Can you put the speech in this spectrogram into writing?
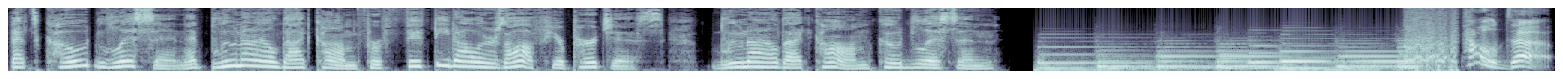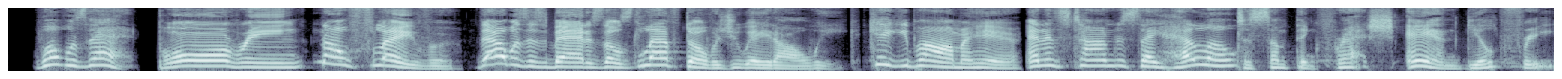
That's code LISTEN at Bluenile.com for $50 off your purchase. Bluenile.com code LISTEN. Hold up. What was that? Boring. No flavor. That was as bad as those leftovers you ate all week. Keke Palmer here, and it's time to say hello to something fresh and guilt-free.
